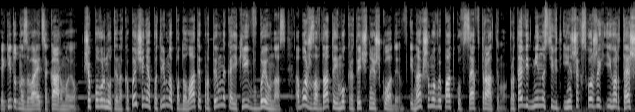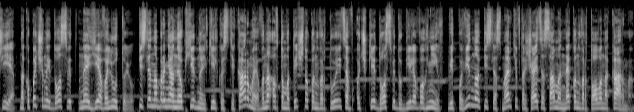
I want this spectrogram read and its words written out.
який тут називається кармою. Щоб повернути накопичення, потрібно подолати противника, який вбив нас, або ж завдати йому критичної шкоди. В інакшому випадку все втратимо. Проте відмінності від інших схожих ігор теж є. Накопичений досвід не є валютою. Після набрання необхідної кількості карми вона автоматично конвертується в очки досвіду біля вогнів. Відповідно, після смерті втрачається саме неконвертована карма.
